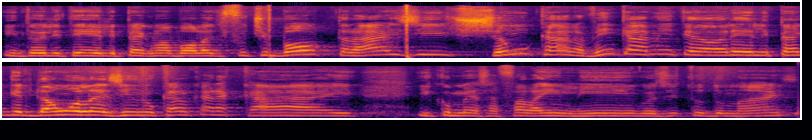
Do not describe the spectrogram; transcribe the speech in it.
Então ele tem, ele pega uma bola de futebol, traz e chama o cara, vem cá, vem cá. Olha, ele pega, ele dá um olezinho no cara, o cara cai e começa a falar em línguas e tudo mais.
